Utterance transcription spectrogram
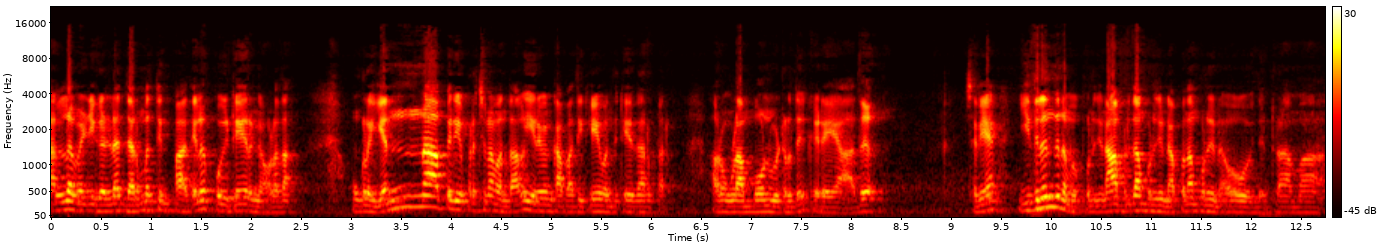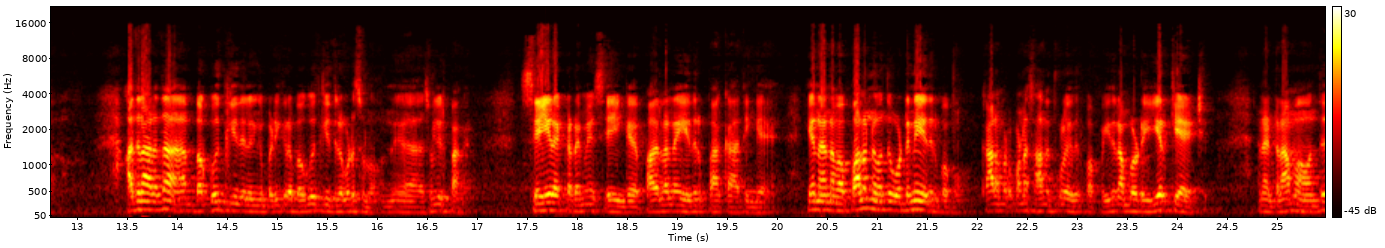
நல்ல வழிகளில் தர்மத்தின் பாதையில் போயிட்டே இருங்க அவ்வளோதான் உங்களை என்ன பெரிய பிரச்சனை வந்தாலும் இறைவன் காப்பாற்றிக்கிட்டே வந்துட்டே தான் இருப்பார். அவர் உங்களை அம்போன்னு விடுறது கிடையாது. சரியா? இதுலேருந்து நம்ம புரிஞ்சு நான் அப்படி தான் புரிஞ்சுக்கணும் அப்போ தான் புரிஞ்சுக்கணும். ஓ இது ட்ராமா அதனால தான் பகவத்கீதையில் இங்கே படிக்கிற பகவத்கீதையில் கூட சொல்லுவோம். சொல்லியிருப்பாங்க. செய்கிற கடமையை செய்யுங்க. பலனை எதிர்பார்க்காதீங்க. ஏன்னா நம்ம பலனை வந்து உடனே எதிர்பார்ப்போம். காலம்பரப்பான சாந்தத்துக்குள்ள எதிர்பார்ப்போம். இது நம்மளோட இயற்கையாயிடுச்சு ஆனால் ட்ராமா வந்து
